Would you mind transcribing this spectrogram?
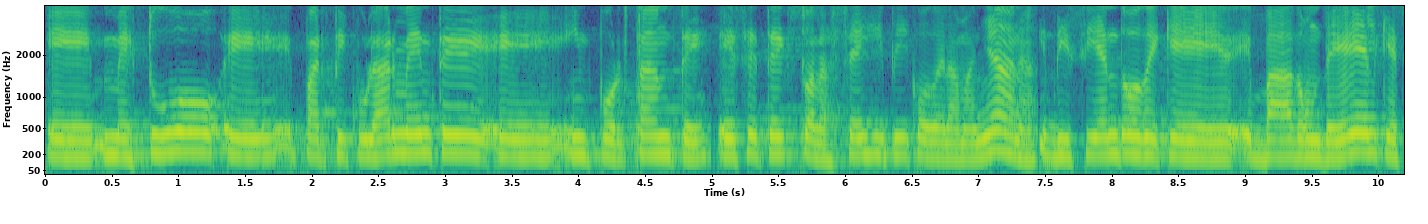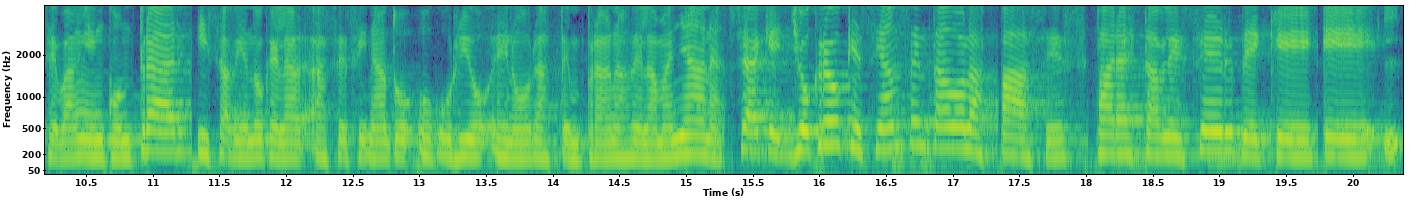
Eh, me estuvo eh, particularmente importante ese texto a las seis y pico de la mañana, diciendo de que va donde él, que se van a encontrar y sabiendo que el asesinato ocurrió en horas tempranas de la mañana. O sea que yo creo que se han sentado las paces para establecer de que eh,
